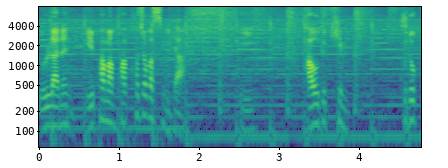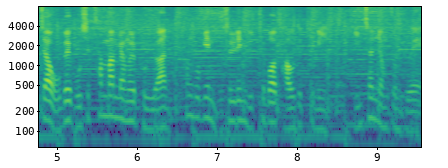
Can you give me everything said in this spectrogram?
논란은 일파만파 커져갔습니다. 2. 다우드 킴 구독자 553만 명을 보유한 한국인 무슬림 유튜버 다우드킴이 인천 영종도에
